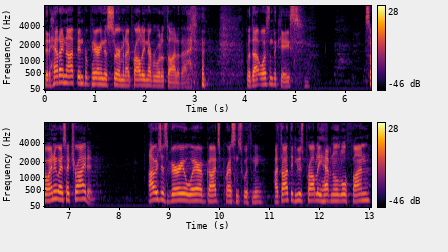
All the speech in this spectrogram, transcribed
that had I not been preparing this sermon, I probably never would have thought of that. but that wasn't the case. So, anyways, I tried it. I was just very aware of God's presence with me. I thought that He was probably having a little fun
